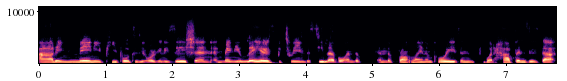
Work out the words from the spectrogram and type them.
adding many people to the organization and many layers between the c level and the and the frontline employees and what happens is that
